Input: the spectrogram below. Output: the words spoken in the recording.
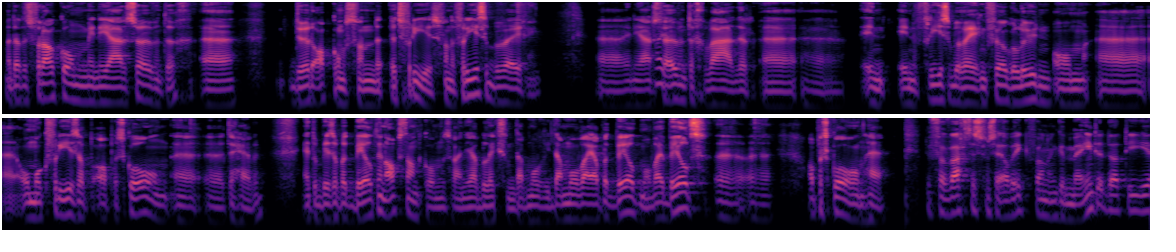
Maar dat is vooral komen in de jaren zeventig, uh, door de opkomst van het Fries, van de Friese beweging. In de jaren zeventig waren er in, in de Friese beweging veel geluiden om, om ook Fries op, op een school te hebben. En toen is op het beeld in opstand komen. Van ja, bliksem, dat moeten dat wij op het beeld, moeten wij beeld op een school hebben. De verwachters vanzelf ik van een gemeente dat die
